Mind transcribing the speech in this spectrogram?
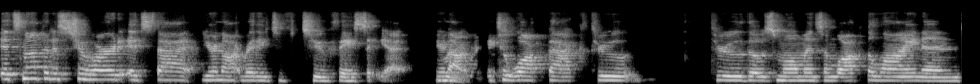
it's not that it's too hard; it's that you're not ready to to face it yet. You're right. not ready to walk back through through those moments and walk the line and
